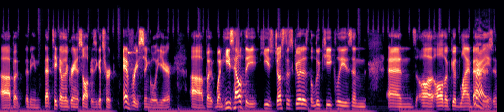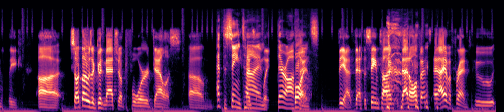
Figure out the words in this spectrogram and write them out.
Uh, but I mean, that take that with a grain of salt because he gets hurt every single year. Uh, but when he's healthy, he's just as good as the Luke Kuechlys and and all the good linebackers right. in the league. Uh, so I thought it was a good matchup for Dallas. Um, at the same time, their offense. But, yeah, at the same time, that offense. And I have a friend who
